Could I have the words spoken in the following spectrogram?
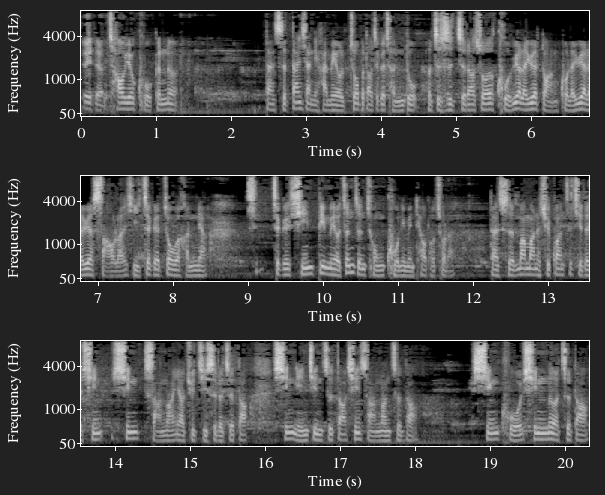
对的，超越苦跟乐。但是当下你还没有做不到这个程度，我只是知道说苦越来越短，苦来越来越少了，以这个作为衡量，这个心并没有真正从苦里面跳脱出来。但是慢慢的去观自己的心，心散乱要去及时的知道，心宁静知道，心散乱知道，心苦心乐知道，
